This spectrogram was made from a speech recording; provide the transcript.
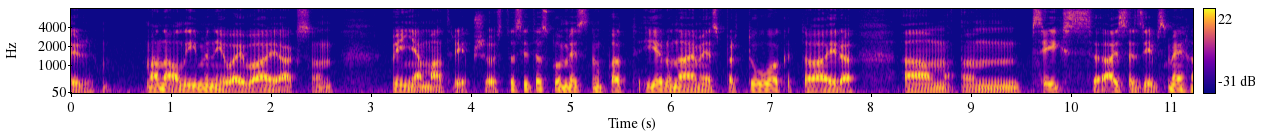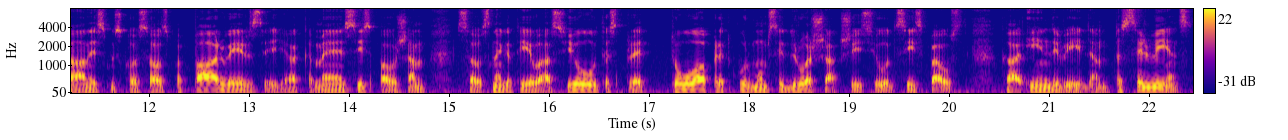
ir manā līmenī vai vājāks. viņam atriepšos. Tas ir tas, ko mēs nu pat ierunājamies par to, ka tā ir um, um, psihiskās aizsardzības mehānismus, ko sauc par pārvirzi, ja, ka mēs izpaužam savas negatīvās jūtas pret to, pret kur mums ir drošāk šīs jūtas izpaust kā individam. Tas ir viens.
